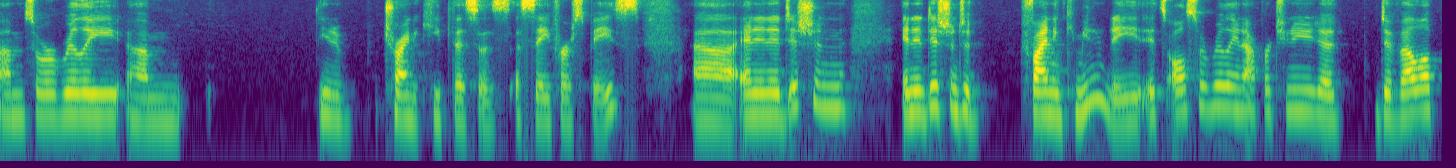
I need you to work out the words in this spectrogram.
Um, so we're really, um, you know, trying to keep this as a safer space. Uh, and in addition, in addition to finding community, it's also really an opportunity to develop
